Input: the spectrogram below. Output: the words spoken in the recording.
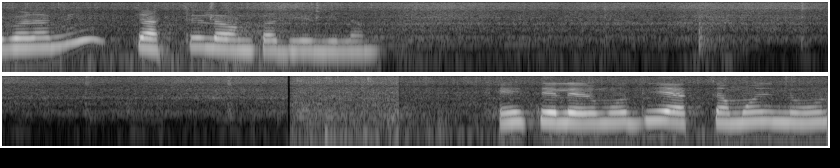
এবার আমি চারটে লঙ্কা দিয়ে দিলাম। এই তেলের মধ্যে এক চামচ নুন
